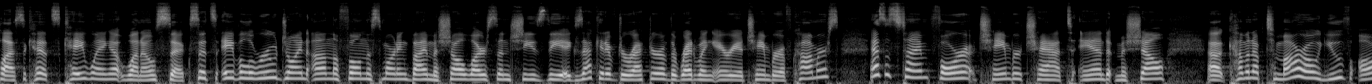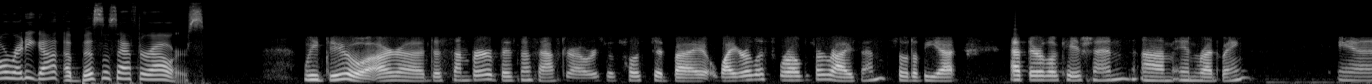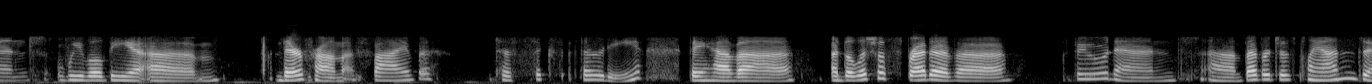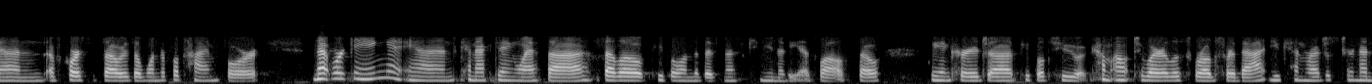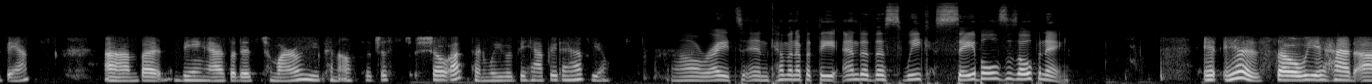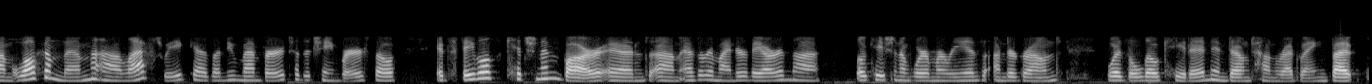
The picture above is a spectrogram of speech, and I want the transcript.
Classic Hits, K Wing at 106. It's Ava LaRue joined on the phone this morning by Michelle Larson. She's the executive director of the Red Wing Area Chamber of Commerce. As it's time for Chamber Chat. And Michelle, uh, coming up tomorrow, you've already got a business after hours. We do. Our uh, December business after hours is hosted by Wireless World Verizon. So it'll be at, at their location um, in Red Wing and we will be um, there from five to six thirty. They have a a delicious spread of uh, food and uh, beverages planned, and of course, it's always a wonderful time for networking and connecting with uh, fellow people in the business community as well. So. We encourage uh, people to come out to Wireless World for that. You can register in advance um, but being as it is tomorrow, you can also just show up and we would be happy to have you. All right. And coming up at the end of this week, Sables is opening. It is. So we had um, welcomed them uh, last week as a new member to the chamber. So it's Sables Kitchen and Bar. And um, as a reminder, they are in the location of where Maria's Underground was located in downtown Red Wing. But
